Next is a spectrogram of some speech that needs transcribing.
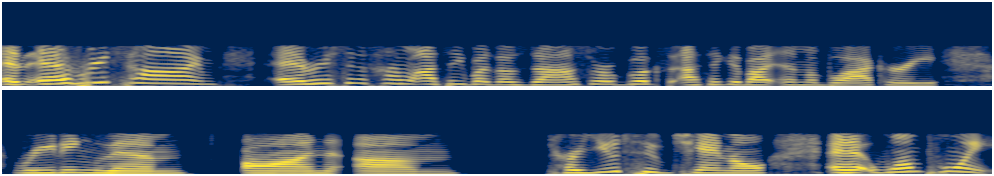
and every time, every single time I think about those dinosaur books, I think about Emma Blackery reading them on um her YouTube channel, and at one point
